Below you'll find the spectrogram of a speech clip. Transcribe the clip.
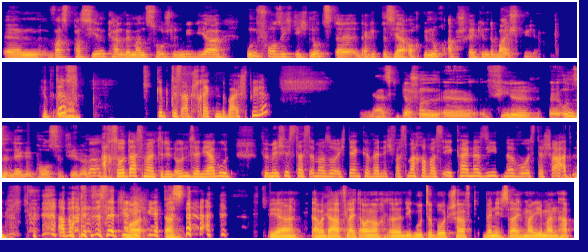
ähm, was passieren kann, wenn man Social Media unvorsichtig nutzt, da, da gibt es ja auch genug abschreckende Beispiele. Gibt es? Genau. Gibt es abschreckende Beispiele? Ja, es gibt ja schon äh, viel äh, Unsinn, der gepostet wird, oder? Ach so, das meinst du, den Unsinn? Ja, gut. Für mich ist das immer so, ich denke, wenn ich was mache, was eh keiner sieht, ne, wo ist der Schaden? Aber das ist natürlich Aber wieder. Das, Ja, aber da vielleicht auch noch äh, die gute Botschaft, wenn ich, sage ich mal, jemanden habe,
